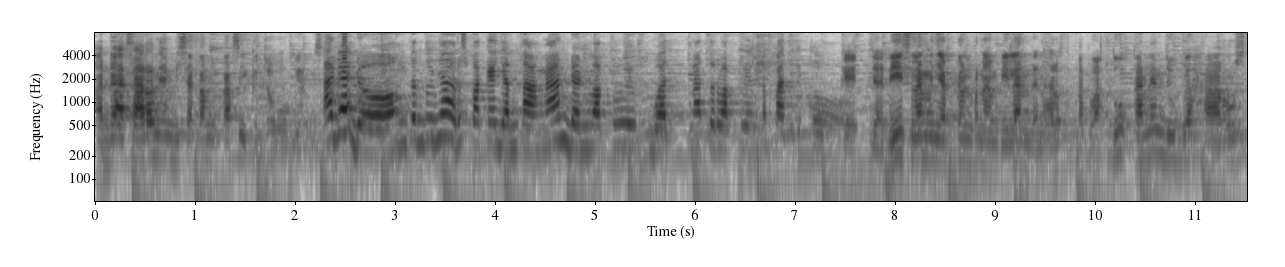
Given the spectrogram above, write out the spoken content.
Ada saran yang bisa kamu kasih ke cowok biar bisa? Ada dong, tentunya harus pakai jam tangan dan waktu buat ngatur waktu yang tepat gitu. Oke, jadi selain menyiapkan penampilan dan harus tepat waktu, kalian juga harus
